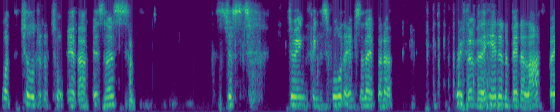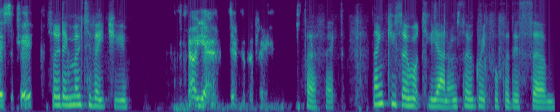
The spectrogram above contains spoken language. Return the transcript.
what the children have taught me about business. It's just doing things for them so they've got a roof over their head and a better life, basically. So they motivate you. Oh yeah, definitely. Perfect. Thank you so much, Leanna. I'm so grateful for this um,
